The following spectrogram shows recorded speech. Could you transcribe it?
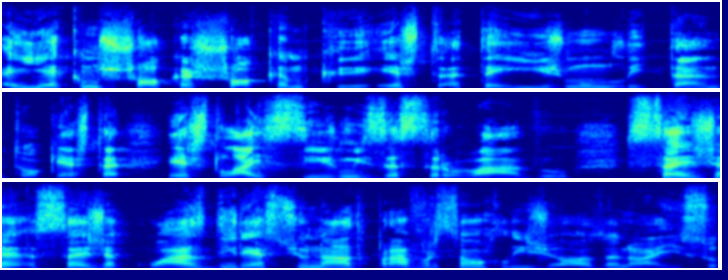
aí é que me choca, choca-me que este ateísmo militante, ou que esta, este laicismo exacerbado, seja, seja quase direcionado para a versão religiosa, não é? Isso,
